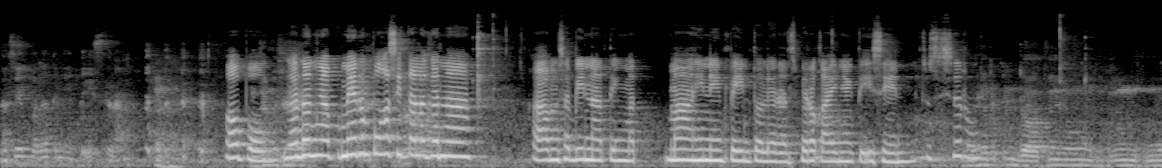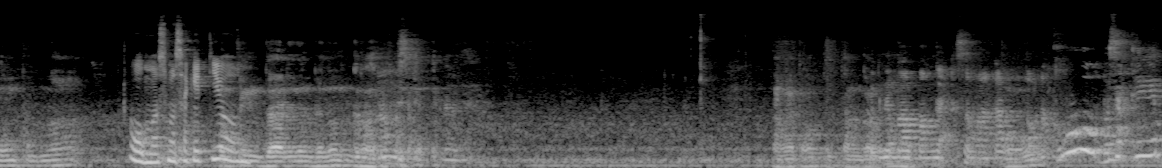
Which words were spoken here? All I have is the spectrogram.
Tapos yun pala tinitiis lang. Opo, ganun nga po. Meron po kasi talaga na um, sabihin nating mat mahina yung pain tolerance pero kaya niyang tiisin. Ito si Sir. oh. Dati, yung, yung umuumpog na. Oh, mas masakit yun. Yung dali ng ganun, grabe. Nakita ko, pagtanggal Pag ko. nababangga ka sa mga karton, Oo. ako, masakit.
